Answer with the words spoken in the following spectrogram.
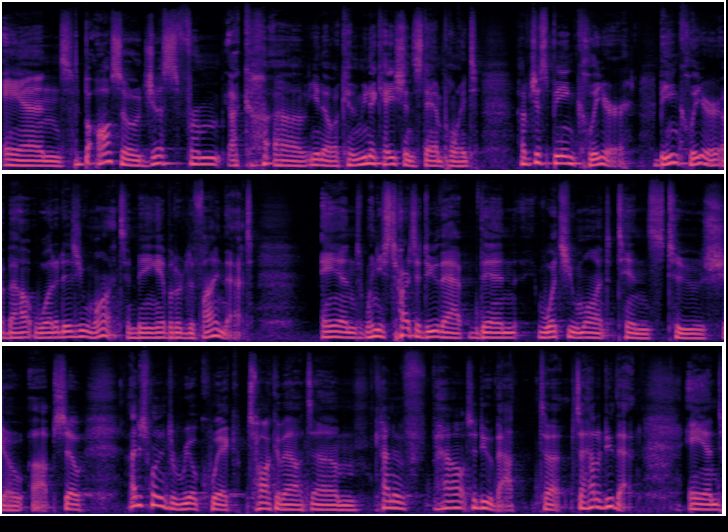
And but also just from a uh, you know a communication standpoint of just being clear, being clear about what it is you want and being able to define that. And when you start to do that, then what you want tends to show up. So I just wanted to real quick talk about um, kind of how to do about to, to how to do that. And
